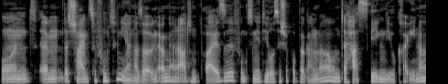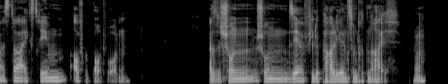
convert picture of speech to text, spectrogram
Und ähm, das scheint zu funktionieren. Also in irgendeiner Art und Weise funktioniert die russische Propaganda und der Hass gegen die Ukrainer ist da extrem aufgebaut worden. Also schon, schon sehr viele Parallelen zum Dritten Reich. Ne?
